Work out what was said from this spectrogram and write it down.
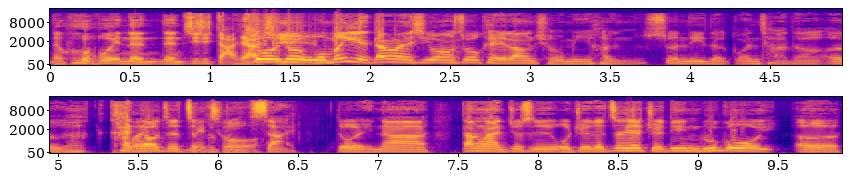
能会不会能能继续打下去。对对，我们也当然希望说可以让球迷很顺利的观察到，呃，看到这整个比赛。对，那当然就是我觉得这些决定，如果呃。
